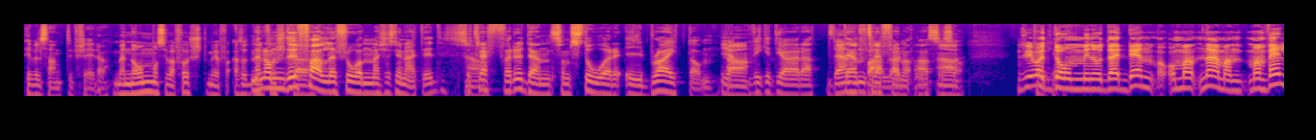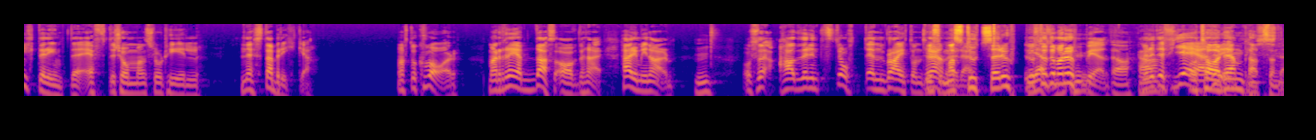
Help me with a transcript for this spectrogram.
Det är väl sant i och för sig då. Men någon måste vara först med alltså Men om första... du faller från Manchester United, så Ja. träffar du den som står i Brighton, Ja. vilket gör att Den den, träffar någon, alltså, ja. så. Det vara ett domino där den, om man, när man, man välter inte eftersom man slår till nästa bricka. Man står kvar. Man räddas av den här. Här är min arm. Mm. Och så hade det inte stått en Brighton-tränare det, man där. studsar upp Då igen. studsar man upp igen. Ja. Men lite Och fjädring. tar den platsen.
